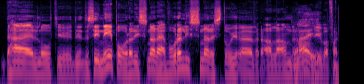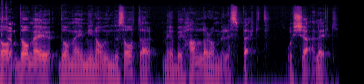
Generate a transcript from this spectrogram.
Det här låter ju, du, du ser ner på våra lyssnare här, våra lyssnare står ju över alla andra. det är Nej, ju bara faktum. de, de, är, ju- de är mina undersåtar men jag behandlar dem med respekt och kärlek.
